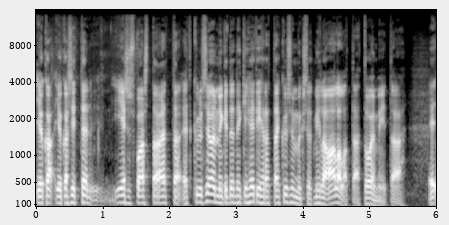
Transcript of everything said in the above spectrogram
joka, joka sitten Jeesus vastaa, että, että kyllä se on, mikä tietenkin heti herättää kysymyksiä, että millä alalla tämä toimii tämä. Et,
